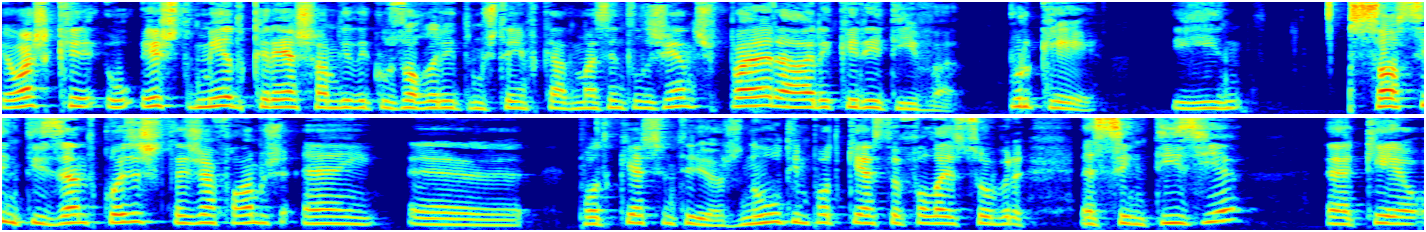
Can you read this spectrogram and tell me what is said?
Eu acho que este medo cresce à medida que os algoritmos têm ficado mais inteligentes para a área criativa. Porquê? E só sintetizando coisas que já falámos em uh, podcasts anteriores. No último podcast eu falei sobre a Centísia, uh, que é,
